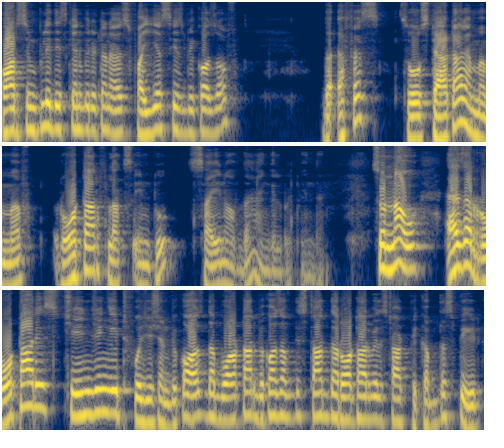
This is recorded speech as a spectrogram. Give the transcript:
or simply this can be written as phi s is because of the Fs. So, stator MMF rotor flux into sine of the angle between them. So now as a rotor is changing its position because the rotor because of this torque the rotor will start pick up the speed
